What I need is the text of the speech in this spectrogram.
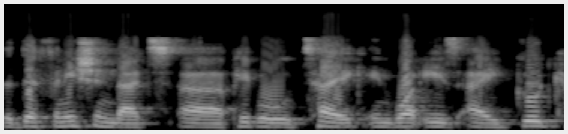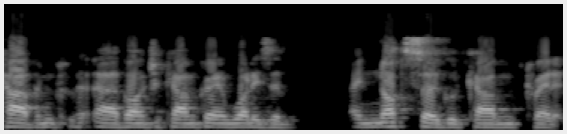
the definition that uh, people take in what is a good carbon uh, voluntary carbon credit and what is a, a not so good carbon credit.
